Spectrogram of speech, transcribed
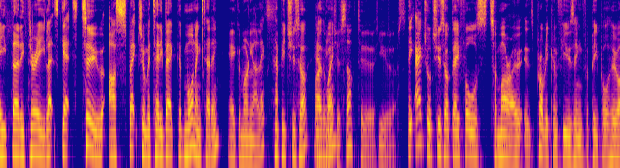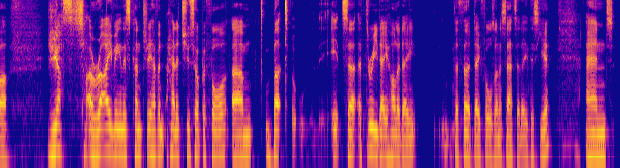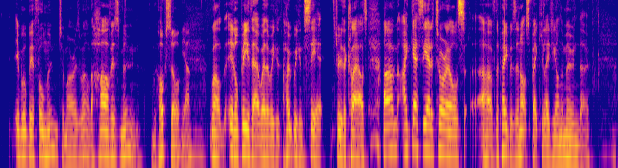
8.33. Let's get to our spectrum with Teddy Paik. Good morning, Teddy. Hey, good morning, Alex. Happy Chuseok, by Happy the way. Chuseok to you. The actual Chuseok day falls tomorrow. It's probably confusing for people who are just arriving in this country, haven't had a Chuseok before. Um, but it's a, a three day holiday. The third day falls on a Saturday this year. And it will be a full moon tomorrow as well, the harvest moon. We hope so, yeah. Well, it'll be there. Whether we can, hope we can see it through the clouds. Um, I guess the editorials uh, of the papers are not speculating on the moon, though.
